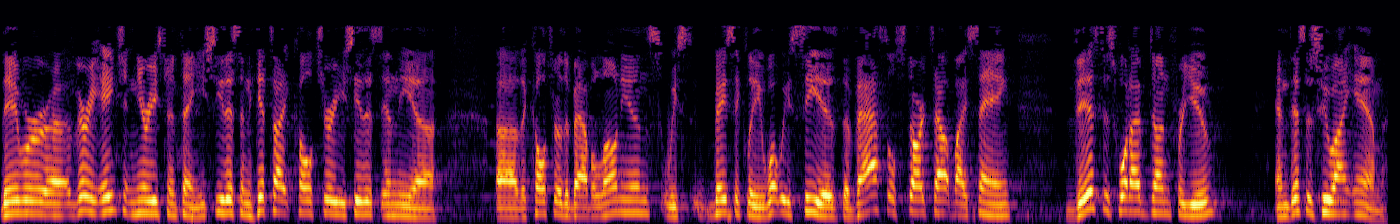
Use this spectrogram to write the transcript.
They were a very ancient Near Eastern thing. You see this in Hittite culture. You see this in the uh, uh, the culture of the Babylonians. We basically what we see is the vassal starts out by saying, "This is what I've done for you, and this is who I am."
